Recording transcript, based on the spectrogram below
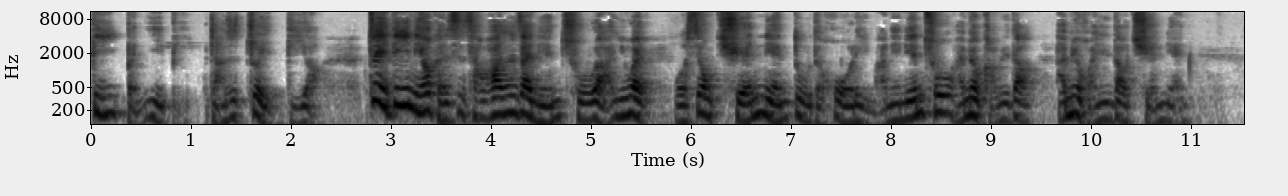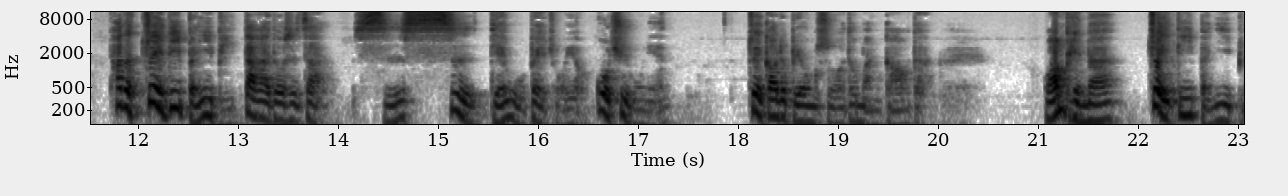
低本益比，讲的是最低哦，最低你有可能是发生在年初啊，因为我是用全年度的获利嘛，你年初还没有考虑到，还没有反映到全年，它的最低本益比大概都是在十四点五倍左右。过去五年最高就不用说，都蛮高的。王品呢，最低本益比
